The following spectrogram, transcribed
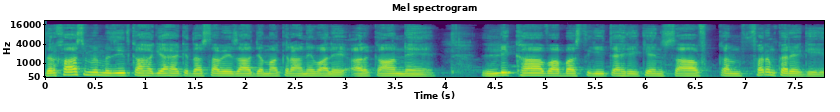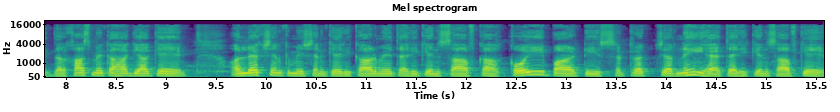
درخواست میں مزید کہا گیا ہے کہ دستاویزات جمع کرانے والے ارکان نے لکھا وابستگی تحریک انصاف کنفرم کرے گی۔ درخواست میں کہا گیا کہ الیکشن کمیشن کے ریکارڈ میں تحریک انصاف کا کوئی پارٹی سٹرکچر نہیں ہے۔ تحریک انصاف کے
